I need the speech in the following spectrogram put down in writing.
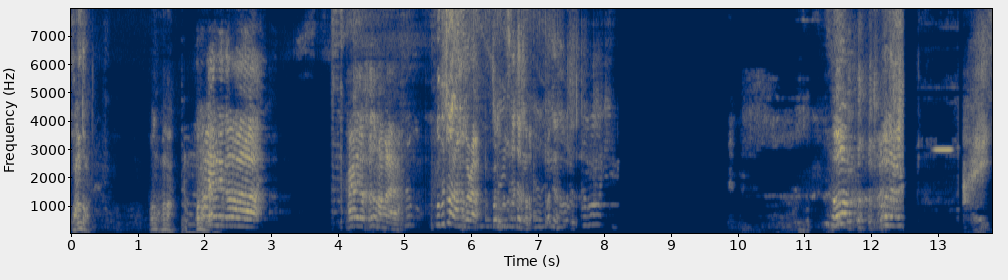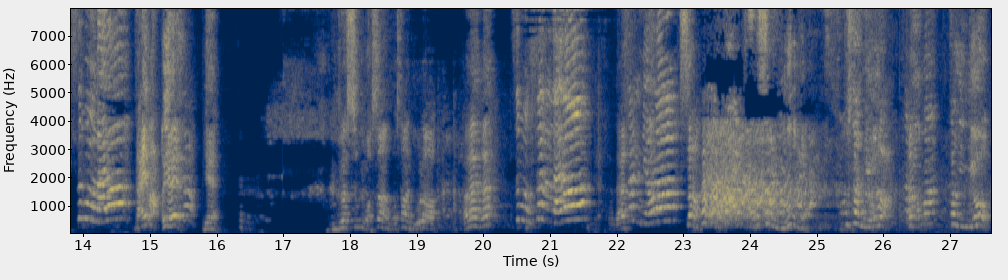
黄董，黄董，黄董，黄董。还有那个，还有那个合同拿过来。我不做了，不是，不是，不是这合同，不是这合同。走，我来。师傅来了。来吧，哎，耶。你说师傅，我上我上牛了啊！好来来，师傅上来了，来上牛了，上不上牛怎么？不上牛吧？上牛吗？上你牛，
